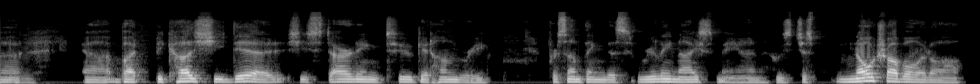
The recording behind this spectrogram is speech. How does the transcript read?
Mm-hmm. but because she did, she's starting to get hungry for something. This really nice man who's just no trouble at all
